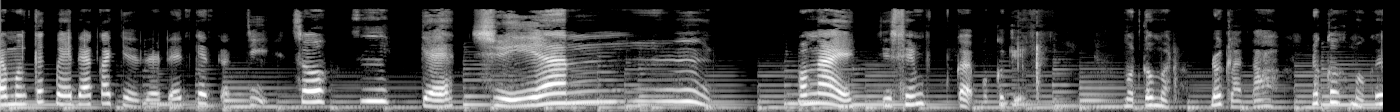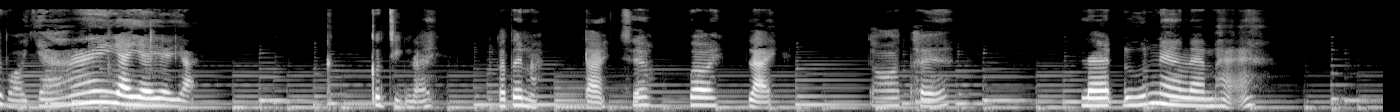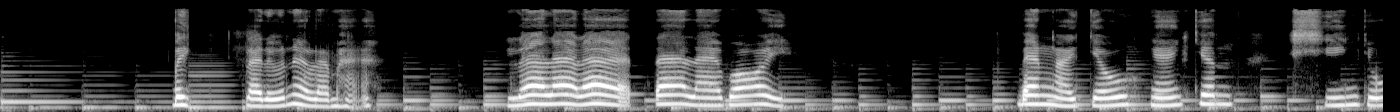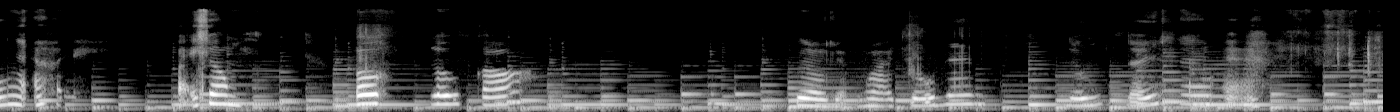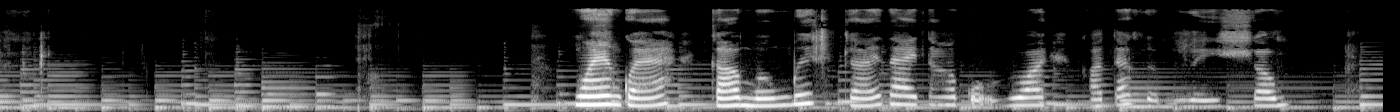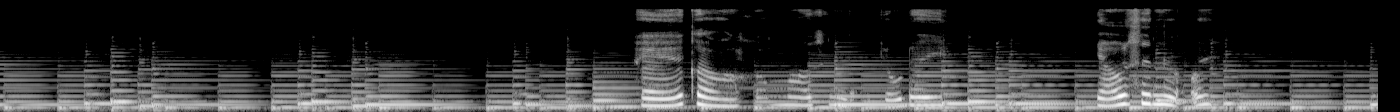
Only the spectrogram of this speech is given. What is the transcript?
Chào mừng các bé đã quay trở lại đến kênh của chị Sophie kể chuyện Hôm nay chị xem kể một câu chuyện, Một con mực rất là to. Nó có một cái vỏ dài dài dạ, dài dạ, dài dạ, dài Câu chuyện này có tên là Tại sao voi lại to thế. Là đứa nào làm hả? Bịch là đứa nào làm hả? La la la, ta là voi. Ban ngày chủ ngã chân khiến chủ ngã phải, phải không? Ơ, đâu có. Rồi chẳng ngoài chủ đang đứng đấy Ngoan quá, con muốn biết cái tay to của voi có tác dụng gì không? Thế còn không mau xin lỗi cháu đi. Cháu xin lỗi.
